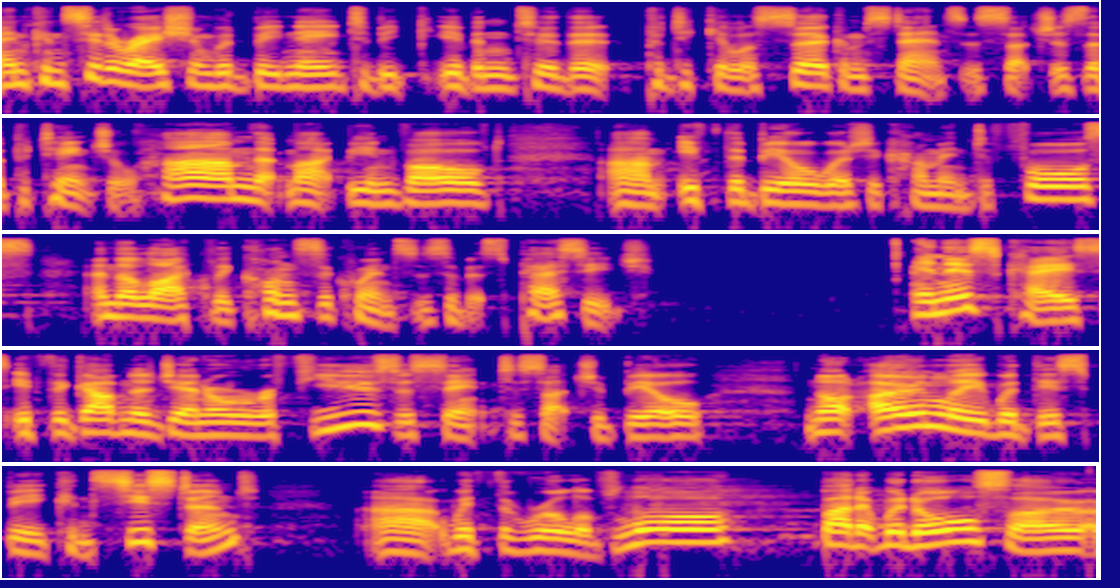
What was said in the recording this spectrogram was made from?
and consideration would be need to be given to the particular circumstances, such as the potential harm that might be involved um, if the bill were to come into force, and the likely consequences of its passage. In this case, if the Governor-General refused assent to such a bill, not only would this be consistent uh, with the rule of law, but it would also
